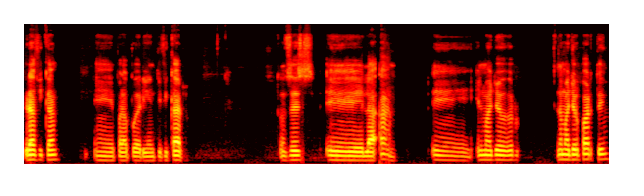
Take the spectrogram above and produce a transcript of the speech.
gráfica eh, para poder identificarlo. Entonces, eh, la A, el mayor, la mayor parte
